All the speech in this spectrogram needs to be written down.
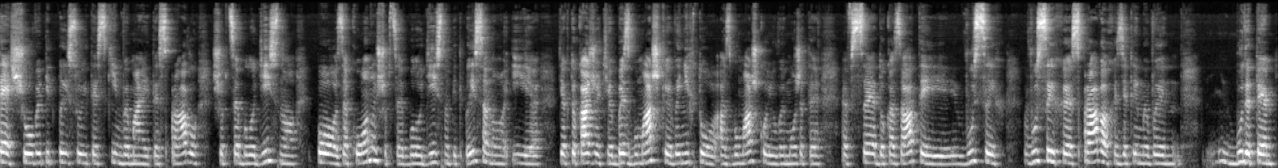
те, що ви підписуєте, з ким ви маєте справу, щоб це було дійсно по закону, щоб це було дійсно підписано і як то кажуть, без бумажки ви ніхто, а з бумажкою ви можете все доказати в усіх, в усіх е, справах, з якими ви будете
